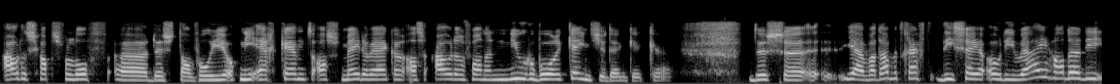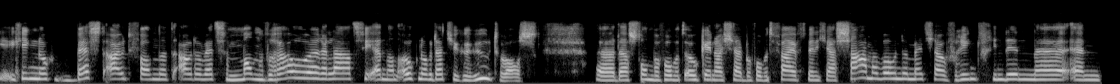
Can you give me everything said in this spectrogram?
ouderschapsverlof. Uh, dus dan voel je je ook niet erkend als medewerker, als ouder van een nieuwgeboren kindje, denk ik. Dus ja, wat dat betreft, die CAO die wij hadden, die ging nog best uit van het ouderwetse man-vrouw relatie. En dan ook nog dat je gehuwd was. daar stond bijvoorbeeld ook in als jij bijvoorbeeld 25 jaar samen woont met jouw vriend, vriendin uh, en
